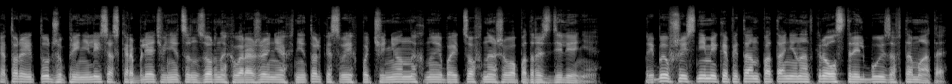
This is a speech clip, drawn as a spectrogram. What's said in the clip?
которые тут же принялись оскорблять в нецензурных выражениях не только своих подчиненных, но и бойцов нашего подразделения. Прибывший с ними капитан Потанин открыл стрельбу из автомата,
